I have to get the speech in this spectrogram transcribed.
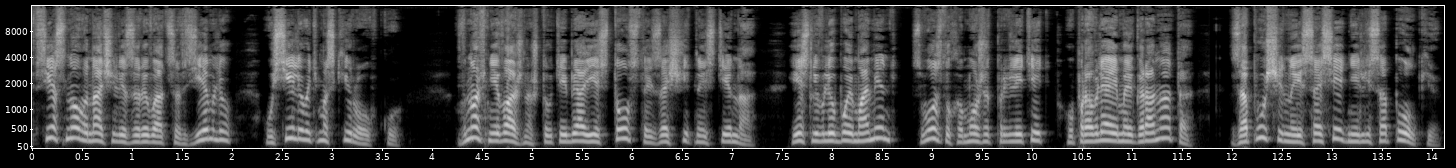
Все снова начали зарываться в землю, усиливать маскировку. Вновь не важно, что у тебя есть толстая защитная стена, если в любой момент с воздуха может прилететь управляемая граната, запущенная из соседней лесополки.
